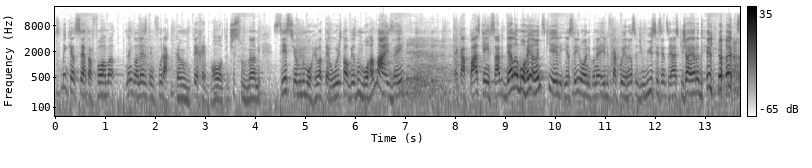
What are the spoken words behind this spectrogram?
Se bem que, de certa forma, na Indonésia tem furacão, terremoto, tsunami. Se esse homem não morreu até hoje, talvez não morra mais, hein? É capaz, quem sabe, dela morrer antes que ele. Ia ser irônico, né? Ele ficar com a herança de 1.600 reais, que já era dele antes.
